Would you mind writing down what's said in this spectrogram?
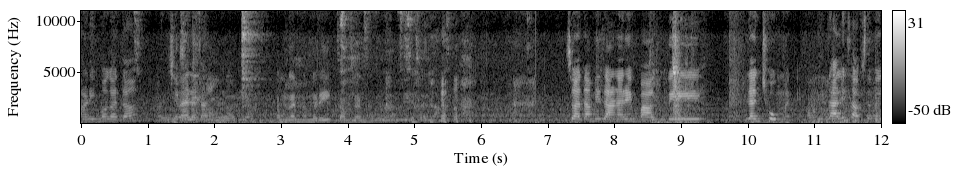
आणि मग आता जेवायला चाललो कामगार नंबर एक कामगार नंबर सो आता आम्ही जाणार आहे बागवे लंच होममध्ये झाली साफसफाई?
